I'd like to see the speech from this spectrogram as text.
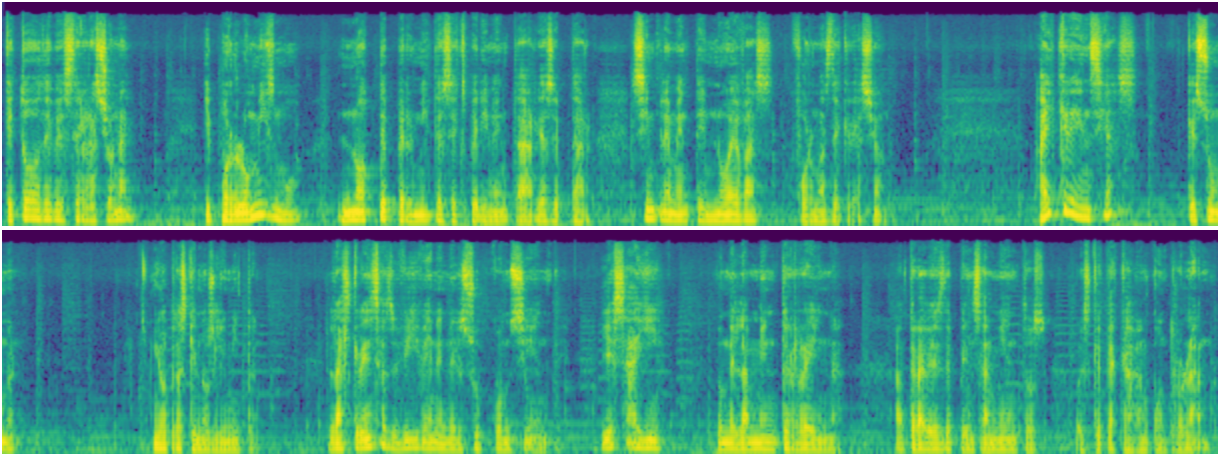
que todo debe ser racional y por lo mismo no te permites experimentar y aceptar simplemente nuevas formas de creación. Hay creencias que suman y otras que nos limitan. Las creencias viven en el subconsciente Y es ahí donde la mente reina a través de pensamientos pues que te acaban controlando.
